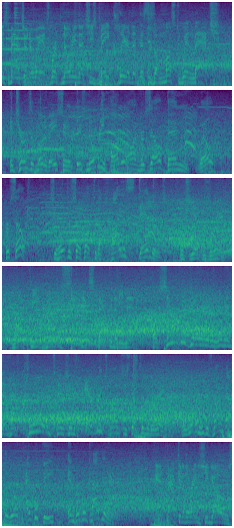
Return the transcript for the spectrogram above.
This match underway, it's worth noting that she's made clear that this is a must-win match. In terms of motivation, there's nobody harder on herself than, well, herself. She holds herself up to the highest standards when she enters the ring. Lofty goals set and expected to be met. But she will be dealing with a woman that has cruel intentions every time she steps into the ring. A woman who does not have the word empathy in her vocabulary. And back into the ring she goes.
